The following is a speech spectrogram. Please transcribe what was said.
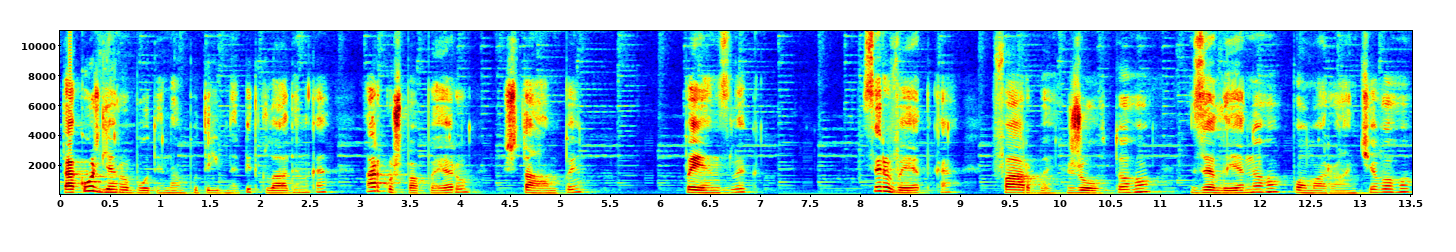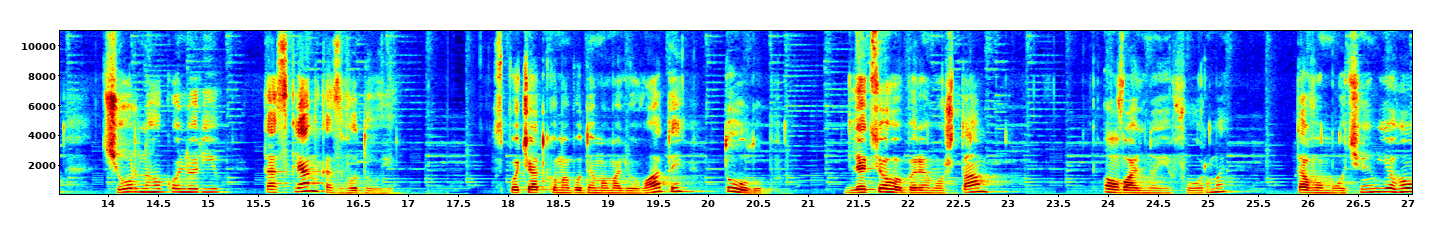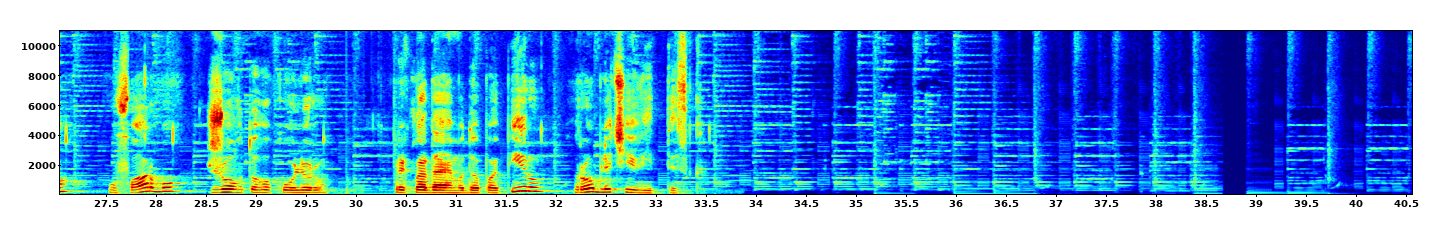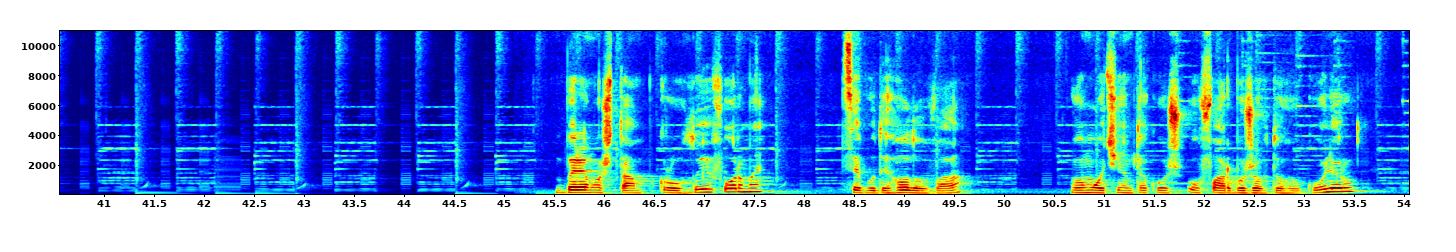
Також для роботи нам потрібна підкладинка, аркуш паперу, штампи, пензлик, серветка, фарби жовтого, зеленого, помаранчевого, чорного кольорів та склянка з водою. Спочатку ми будемо малювати тулуб. Для цього беремо штамп овальної форми та вмочуємо його у фарбу жовтого кольору. Прикладаємо до папіру, роблячи відтиск. Беремо штамп круглої форми, це буде голова. Вмочуємо також у фарбу жовтого кольору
